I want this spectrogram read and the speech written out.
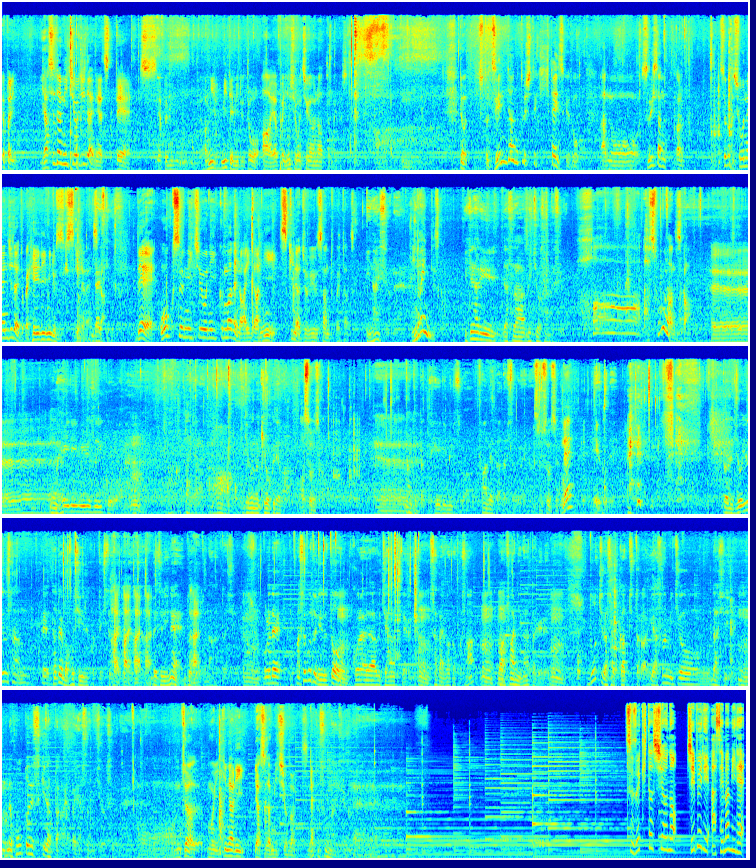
やっぱり安田道夫時代のやつってやっぱりあ見見てみるとああやっぱり印象が違うなって思いました、うん、でもちょっと前段として聞きたいんですけどあの鈴木さんあのそれこそ少年時代とかヘイリー・ミルズ好きじゃないですか。大好きで大楠道夫に行くまでの間に好きな女優さんとかいたんですか？いないですよね。いないんですか？いきなり安田道夫さんですよ。はああそうなんですかへえもうヘイリー・ミルズ以降はね、うん。なかったんじゃないかな。自分の記憶では。あそうですか。へえなんて言ったってヘイリー・ミルズはファンレター出したぐらいそうですよね。英語で だから女優さんって例えば星由里子って人はいはいはいはい。別にねどうい。うことなかったし、うん。これで、まあ、そういうことで言うと、うん。この間うち話したように、うん。酒井和歌子さん。うん。はファンになったけれど、うん。どっちが先かって言ったら安田道夫だし、うん。で本当に好きだったのはやっぱり安田道夫ですよね。じゃあもういきなり安田道夫なんですね。そうなんです鈴木敏夫のジブリ汗まみれ。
